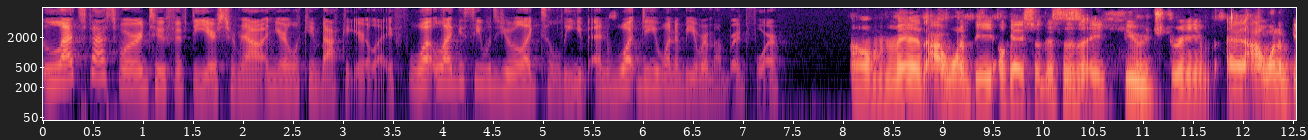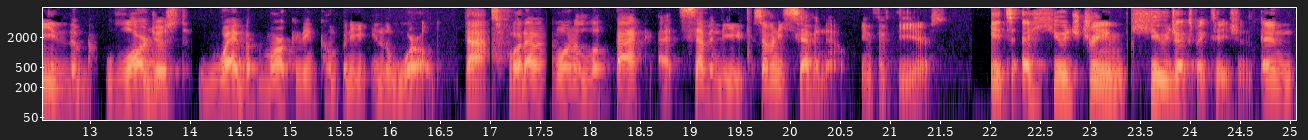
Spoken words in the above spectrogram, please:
Let's fast forward to 50 years from now and you're looking back at your life. What legacy would you like to leave and what do you want to be remembered for? Oh man, I want to be okay. So this is a huge dream, and I want to be the largest web marketing company in the world. That's what I want to look back at 70, 77 now in 50 years. It's a huge dream, huge expectation, and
